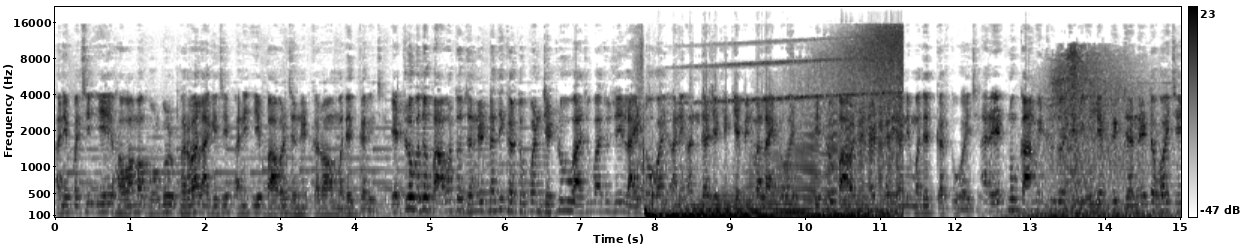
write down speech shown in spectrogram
અને પછી એ હવામાં ગોળ ગોળ ફરવા લાગે છે અને એ પાવર જનરેટ કરવામાં મદદ કરે છે. એટલો બધો પાવર તો જનરેટ નથી કરતું, પણ જેટલું આજુબાજુ જે લાઇટો હોય અને અંદર જેટલી કેબિનમાં લાઇટો હોય પાવર જનરેટ કરી અને મદદ કરતું હોય છે. આ રેટનું કામ એટલું જ હોય છે કે ઇલેક્ટ્રિક જનરેટર હોય છે,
